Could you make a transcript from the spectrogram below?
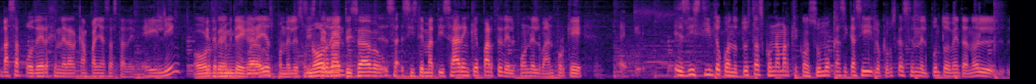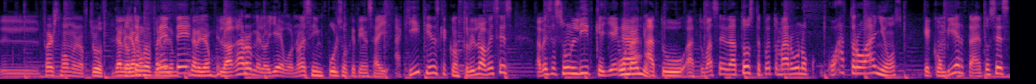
vas a poder generar campañas hasta de mailing que Orden, te permite llegar a ellos, ponerles un orden, Sistematizado. sa- sistematizar en qué parte del funnel van, porque eh, es distinto cuando tú estás con una marca de consumo, casi casi lo que buscas es en el punto de venta, ¿no? El, el first moment of truth. Ya lo llamo, tengo ya enfrente, llamo, ya le llamo. lo agarro y me lo llevo, ¿no? Ese impulso que tienes ahí. Aquí tienes que construirlo. A veces, a veces un lead que llega a tu, a tu base de datos te puede tomar uno, cuatro años que convierta. Entonces,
